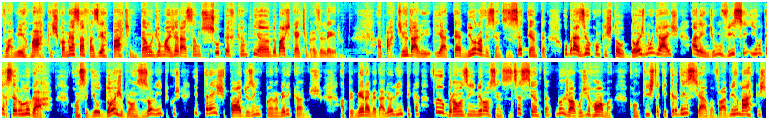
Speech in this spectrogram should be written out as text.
Vlamir Marques começa a fazer parte então de uma geração super campeã do basquete brasileiro. A partir dali e até 1970, o Brasil conquistou dois mundiais, além de um vice e um terceiro lugar. Conseguiu dois bronzes olímpicos e três pódios em Pan-Americanos. A primeira medalha olímpica foi o bronze em 1960, nos Jogos de Roma, conquista que credenciava Vladimir Marques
